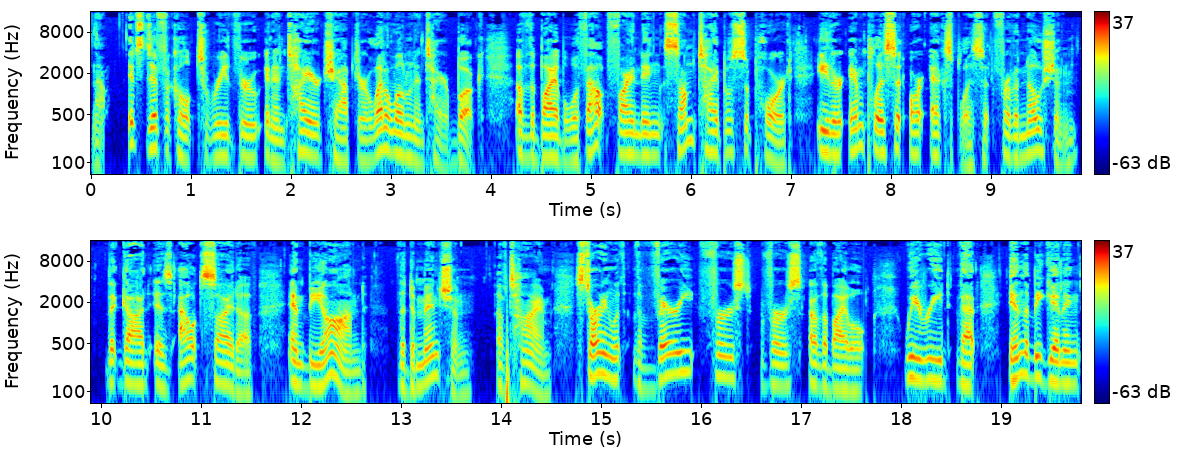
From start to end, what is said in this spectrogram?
Now, it's difficult to read through an entire chapter, let alone an entire book, of the Bible without finding some type of support, either implicit or explicit, for the notion that God is outside of and beyond the dimension of time. Starting with the very first verse of the Bible, we read that in the beginning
